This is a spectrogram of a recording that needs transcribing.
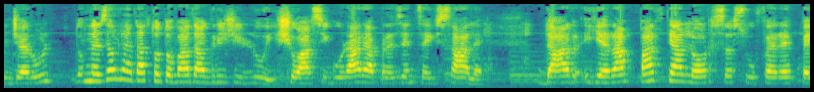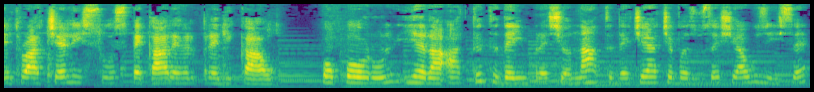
îngerul, Dumnezeu le-a dat o dovadă a grijii lui și o asigurare a prezenței sale, dar era partea lor să sufere pentru acel Isus pe care îl predicau. Poporul era atât de impresionat de ceea ce văzuse și auzise,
